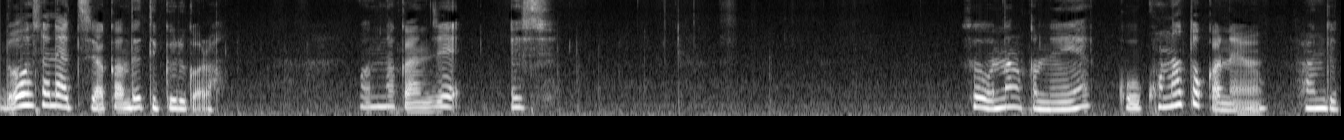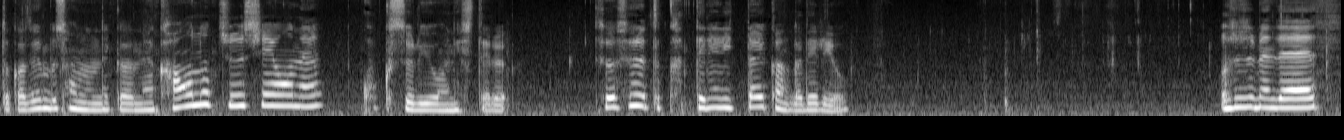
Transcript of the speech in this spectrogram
どうせねツヤ感出てくるから。こんな感じ。よし。そうなんかねこう粉とかねファンデとか全部そうなんだけどね顔の中心をね濃くするようにしてる。そうすると勝手に立体感が出るよ。おすすめです。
